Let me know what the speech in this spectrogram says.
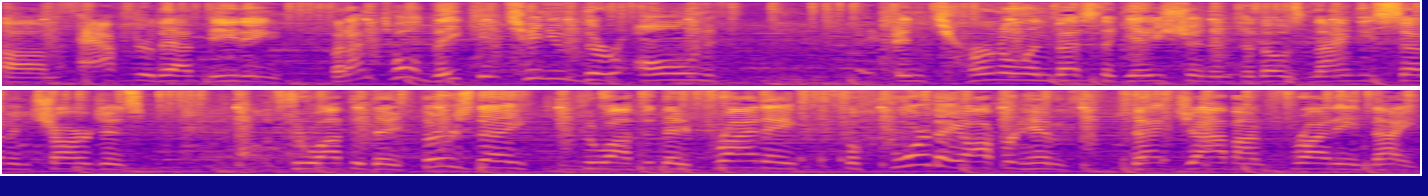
um, after that meeting. But I'm told they continued their own internal investigation into those 97 charges throughout the day Thursday, throughout the day Friday, before they offered him that job on Friday night.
